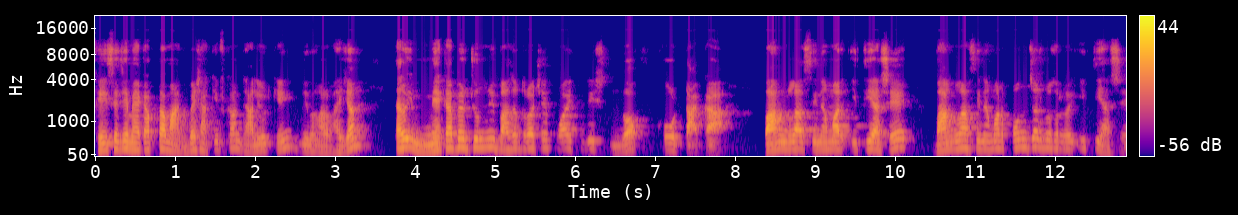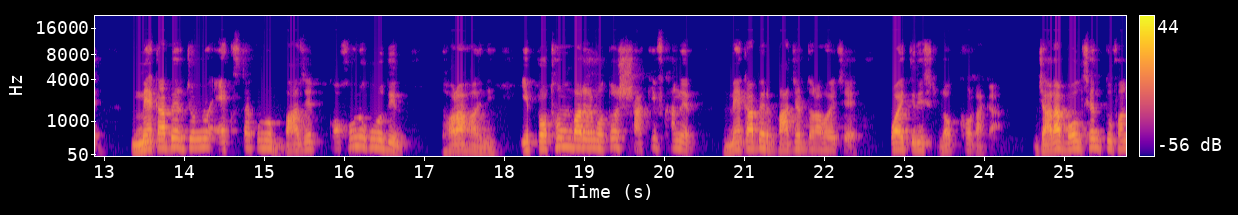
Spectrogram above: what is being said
ফেসে যে মেকআপটা মাখবে শাকিব খান, ঢালিউড কিং, দুই বাংলার ভাইজান, তার ওই মেকআপের জন্যই বাজেট ধরা হয়েছে পঁয়ত্রিশ লক্ষ টাকা। বাংলা সিনেমার ইতিহাসে, বাংলা সিনেমার পঞ্চাশ বছরের ইতিহাসে মেকআপের জন্য এক্সট্রা কোনো বাজেট কখনো কোনো দিন ধরা হয়নি। এ প্রথমবারের মতো শাকিব খানের মেকআপের বাজেট ধরা হয়েছে পঁয়ত্রিশ লক্ষ টাকা। যারা বলছেন Toofan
